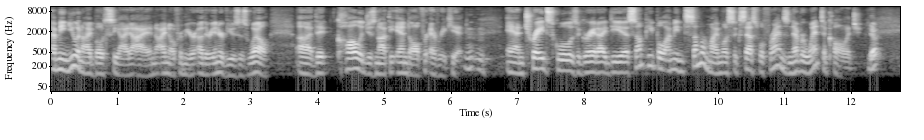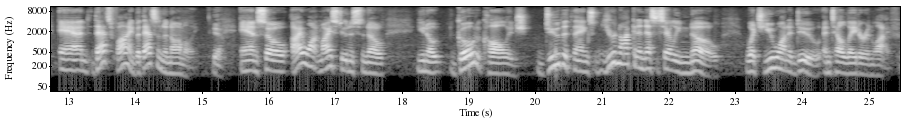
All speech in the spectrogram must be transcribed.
I mean, you and I both see eye to eye, and I know from your other interviews as well, uh, that college is not the end all for every kid. And trade school is a great idea. Some people, I mean, some of my most successful friends never went to college. Yep. And that's fine, but that's an anomaly. Yeah. And so I want my students to know, you know, go to college, do the things. You're not going to necessarily know what you want to do until later in life.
